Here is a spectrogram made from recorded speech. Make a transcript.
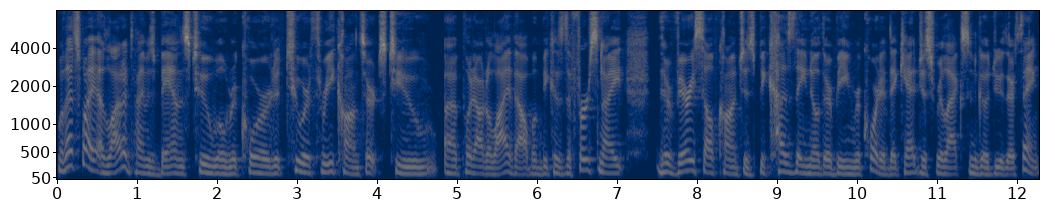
Well, that's why a lot of times bands too will record two or three concerts to uh, put out a live album because the first night they're very self conscious because they know they're being recorded. They can't just relax and go do their thing.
